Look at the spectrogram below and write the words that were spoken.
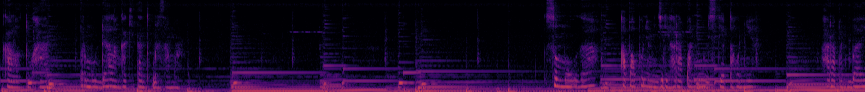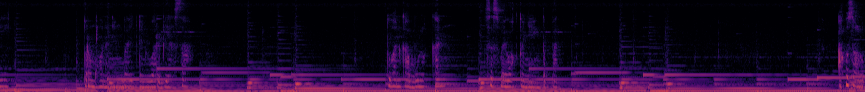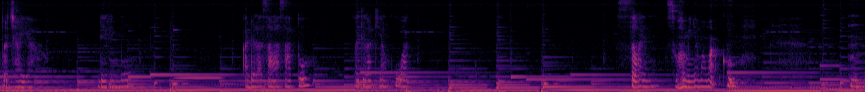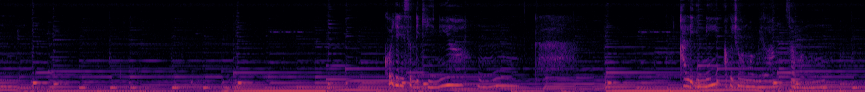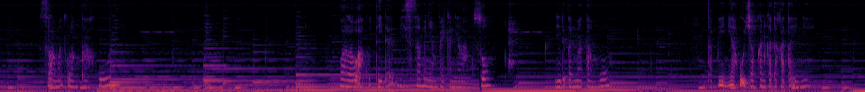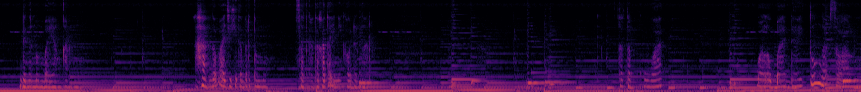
kalau Tuhan permudah langkah kita untuk bersama. Semoga apa pun yang menjadi harapanmu di setiap tahunnya, harapan baik, permohonan yang baik dan luar biasa, Tuhan kabulkan sesuai waktunya yang tepat. Aku selalu percaya dirimu adalah salah satu laki-laki yang kuat. Selain suaminya mamaku. Hmm. Kok jadi sedih gini ya? Hmm. Kali ini aku cuma mau bilang samamu Selamat ulang tahun Walau aku tidak bisa menyampaikannya langsung di depan matamu, tapi ini aku ucapkan kata-kata ini dengan membayangkanmu. Anggap aja kita bertemu saat kata-kata ini kau dengar. Tetap kuat, walau badai itu nggak selalu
